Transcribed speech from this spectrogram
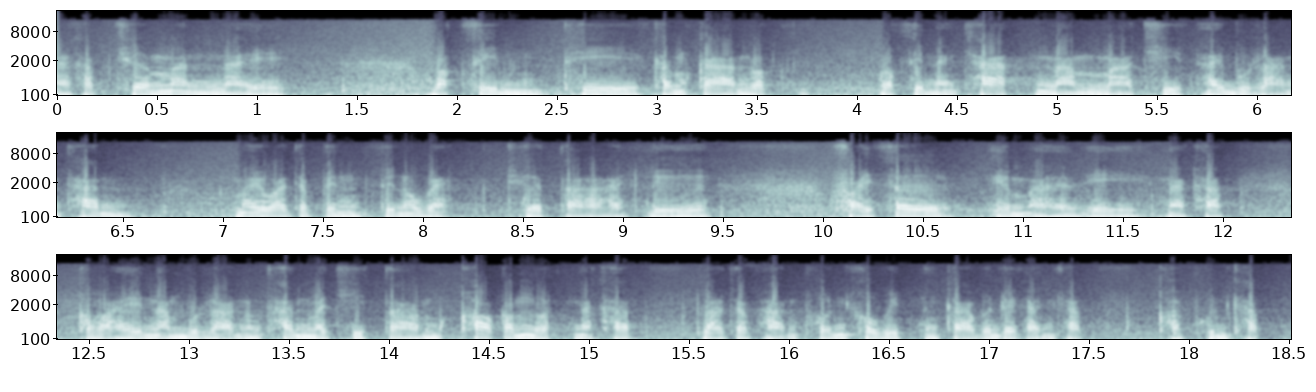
นะครับ เชื่อมั่นในวัคซีนที่กรรมการวัคซีนแห่งชาตินำมาฉีดให้บุตรหลานท่าน ไม่ว่าจะเป็นซิโนแวคเชื้อตายหรือไฟเซอร์ mRNA นะครับ ขอให้นำบุตรหลานของท่านมาฉีดตามข้อกำหนดนะครับ เราจะผ่านพ้นโควิด -19 ไปด้วยกันครับ ขอบคุณครับ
